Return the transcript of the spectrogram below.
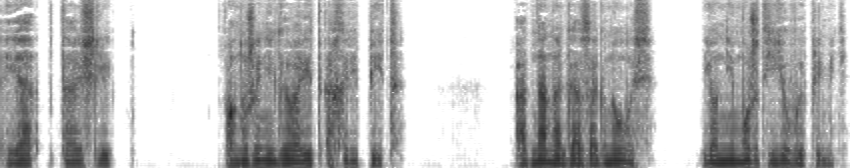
Я, товарищ Ли... Он уже не говорит, а хрипит. Одна нога загнулась, и он не может ее выпрямить.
